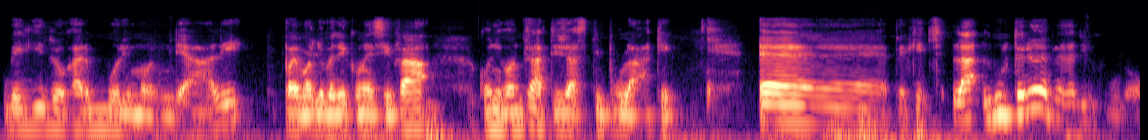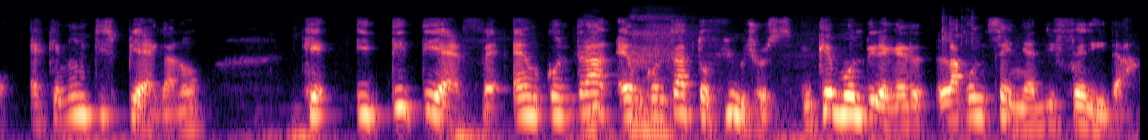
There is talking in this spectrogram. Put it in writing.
degli idrocarburi mondiali. Poi voglio vedere come si fa con i contratti già stipulati. Eh, perché la, l'ulteriore presa di culo è che non ti spiegano che il TTF è un, contra- è un contratto futures, il che vuol dire che la consegna è differita,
